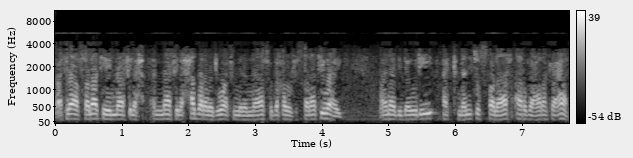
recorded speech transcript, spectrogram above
وأثناء صلاتي النافلة النافلة حضر مجموعة من الناس ودخلوا في الصلاة معي. وأنا بدوري أكملت الصلاة أربع ركعات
